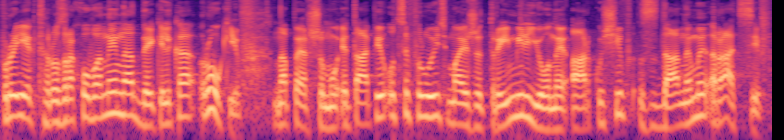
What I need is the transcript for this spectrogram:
Проєкт розрахований на декілька років. На першому етапі оцифрують майже 3 мільйони аркушів з даними радців.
